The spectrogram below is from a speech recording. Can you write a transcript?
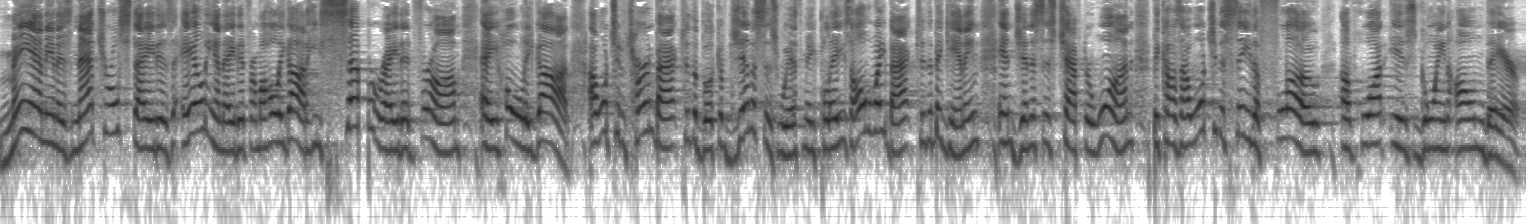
Man, in his natural state, is alienated from a holy God. He's separated from a holy God. I want you to turn back to the book of Genesis with me, please, all the way back to the beginning in Genesis chapter 1, because I want you to see the flow of what is going on there.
